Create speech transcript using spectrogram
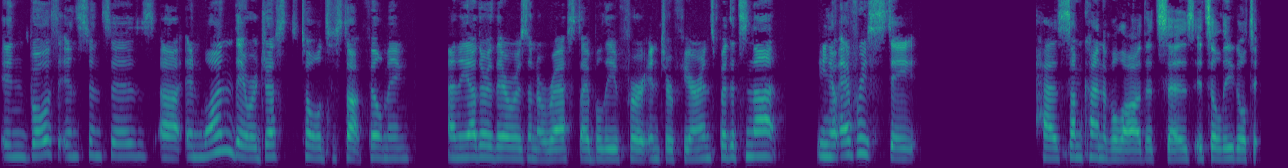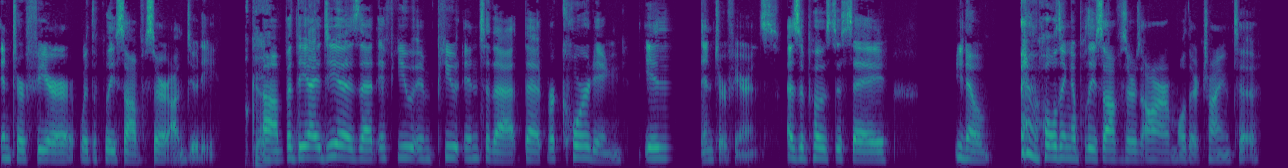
in both instances, uh, in one they were just told to stop filming, and the other there was an arrest, I believe, for interference. But it's not. You know, every state has some kind of a law that says it's illegal to interfere with a police officer on duty. Okay. Um, but the idea is that if you impute into that that recording is interference, as opposed to say, you know, holding a police officer's arm while they're trying to.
